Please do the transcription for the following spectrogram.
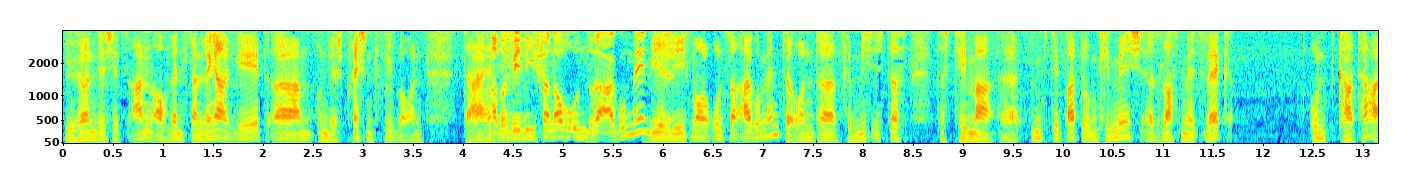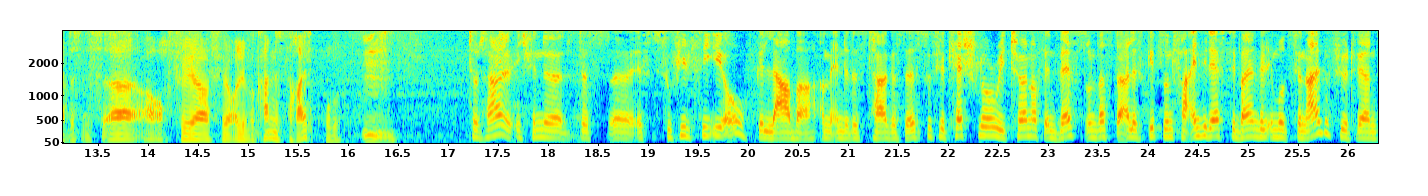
wir hören dich jetzt an, auch wenn es dann länger geht ähm, und wir sprechen drüber. Und da hätte Aber ich, wir liefern auch unsere Argumente. Wir liefern auch unsere Argumente. Und äh, für mich ist das das Thema äh, Impfdebatte um Kimmich, äh, das lassen wir jetzt weg und Katar. Das ist äh, auch für, für Oliver Kahn eine Reißprobe. Mhm. Total. Ich finde, das äh, ist zu viel CEO-Gelaber am Ende des Tages. Da ist zu viel Cashflow, Return of Invest und was da alles gibt. So ein Verein wie der FC Bayern will emotional geführt werden.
